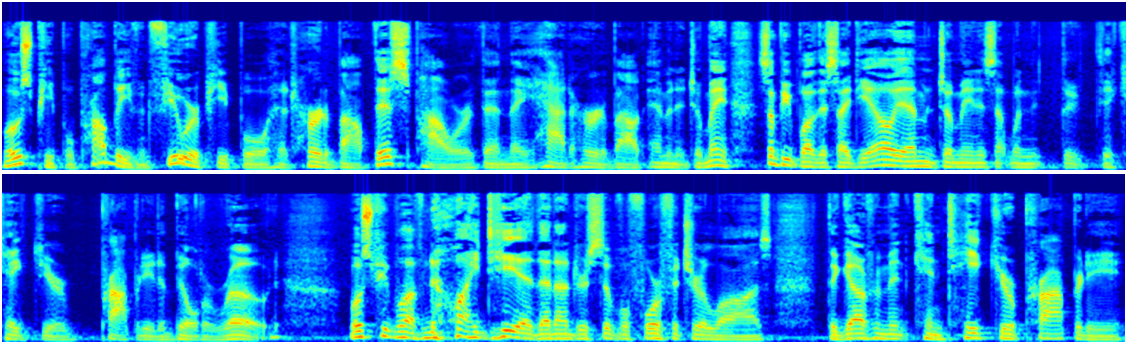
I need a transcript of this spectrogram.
most people, probably even fewer people, had heard about this power than they had heard about eminent domain. Some people have this idea, oh, yeah, eminent domain is that when they, they take your property to build a road. Most people have no idea that under civil forfeiture laws, the government can take your property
